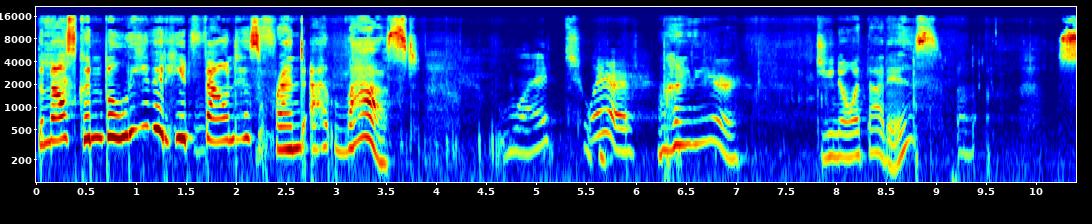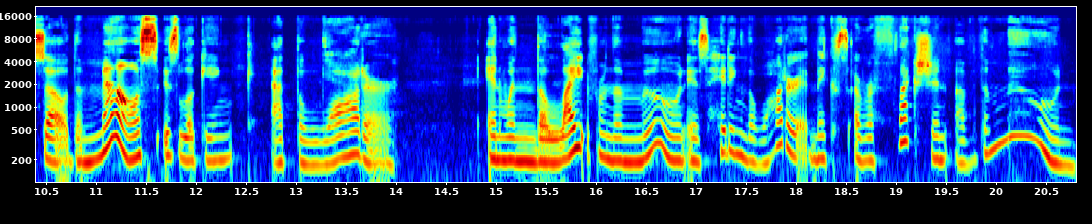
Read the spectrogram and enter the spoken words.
The mouse couldn't believe it. He'd found his friend at last. What? Where? Right here. Do you know what that is? So the mouse is looking at the water. And when the light from the moon is hitting the water, it makes a reflection of the moon.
